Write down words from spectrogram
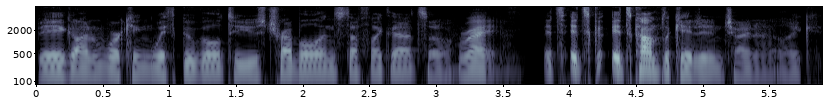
big on working with Google to use Treble and stuff like that. So Right. It's it's it's complicated in China. Like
